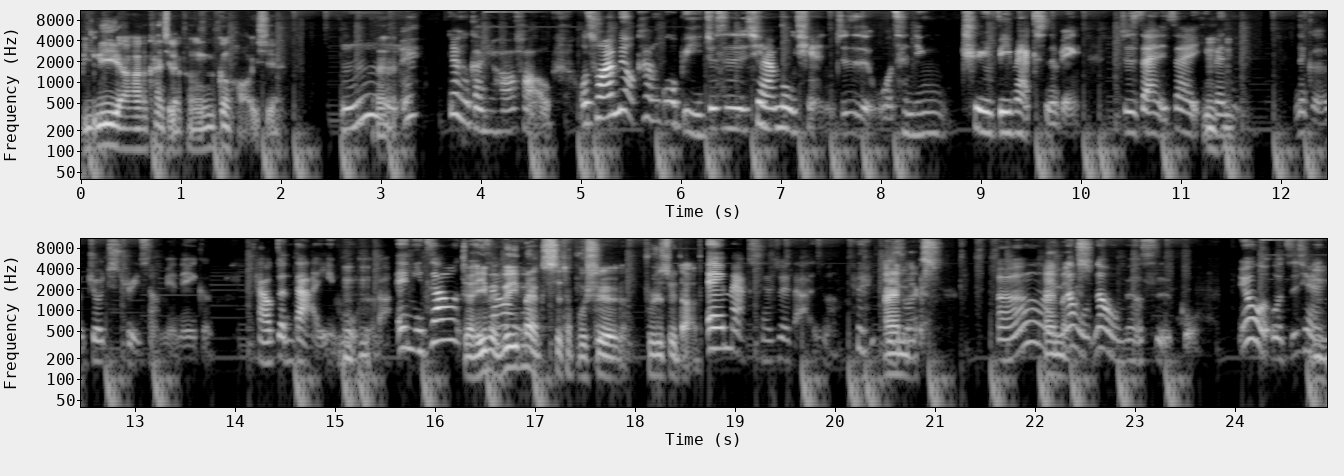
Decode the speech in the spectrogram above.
比例啊，看起来可能更好一些。嗯，哎、呃。这样感觉好好，我从来没有看过比就是现在目前就是我曾经去 V Max 那边，就是在在 Event 那个 George Street 上面那个还要更大荧幕的吧？哎、嗯，你知道？对，因为 V Max 它不是、嗯、不是最大的，A Max 才是最大的是吗？？IMAX，嗯，那我那我没有试过，因为我我之前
